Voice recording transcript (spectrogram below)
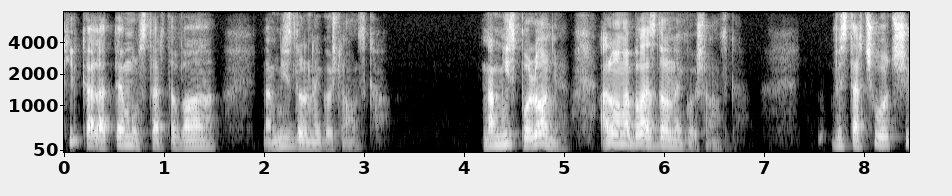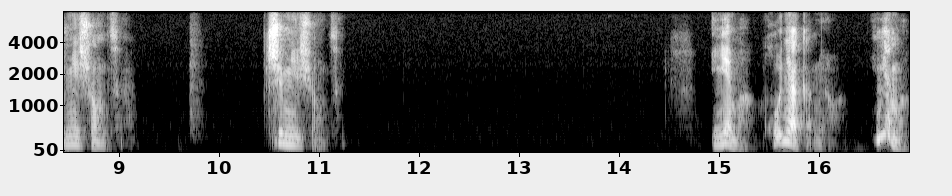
kilka lat temu startowała na Miss Dolnego Śląska. Na Miss Polonie, ale ona była z Dolnego Śląska. Wystarczyło trzy miesiące. Trzy miesiące. I nie ma. Chłoniaka miała. I nie ma.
